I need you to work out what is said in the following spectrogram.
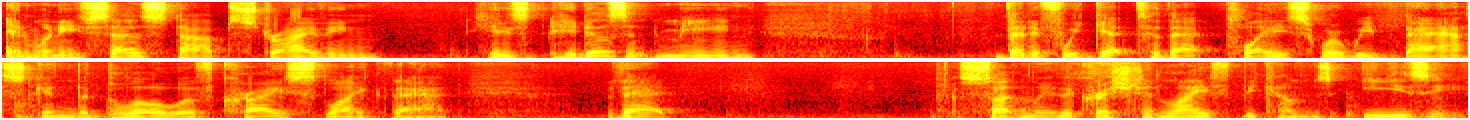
And when he says stop striving, he's, he doesn't mean that if we get to that place where we bask in the glow of Christ like that, that suddenly the Christian life becomes easy.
